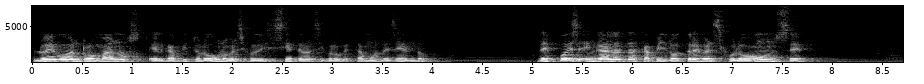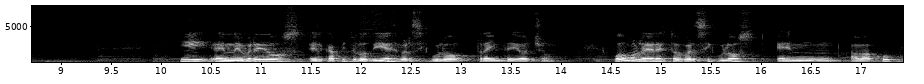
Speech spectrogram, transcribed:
Luego en Romanos el capítulo 1, versículo 17, el versículo que estamos leyendo. Después en Gálatas capítulo 3, versículo 11 y en Hebreos el capítulo 10, versículo 38. Podemos leer estos versículos en Habacuc,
